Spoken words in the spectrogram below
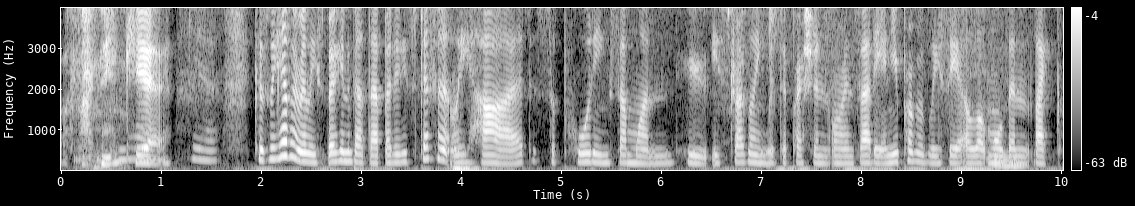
of us. I think, Yeah. yeah. Yeah, because we haven't really spoken about that, but it's definitely hard supporting someone who is struggling with depression or anxiety, and you probably see it a lot more than like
